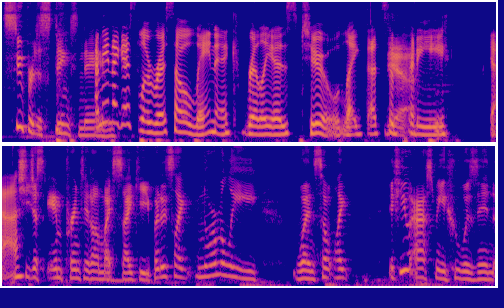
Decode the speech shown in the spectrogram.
super distinct name. I mean, I guess Larisa Oleynik really is too. Like that's a Yeah. pretty, yeah, she just imprinted on my psyche. But it's like normally when some like if you ask me who was in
